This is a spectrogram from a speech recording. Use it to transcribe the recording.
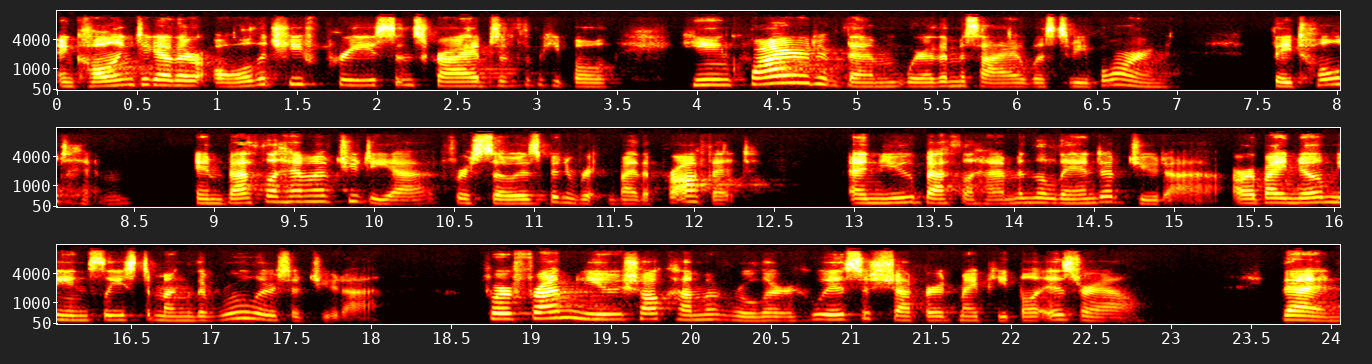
And calling together all the chief priests and scribes of the people, he inquired of them where the Messiah was to be born. They told him, In Bethlehem of Judea, for so has been written by the prophet. And you, Bethlehem, in the land of Judah, are by no means least among the rulers of Judah. For from you shall come a ruler who is to shepherd my people Israel. Then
